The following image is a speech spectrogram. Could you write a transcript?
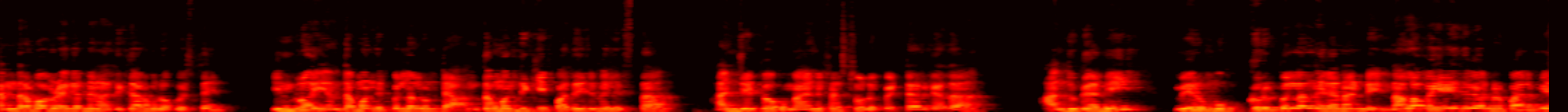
చంద్రబాబు నాయుడు గారు నేను అధికారంలోకి వస్తే ఇంట్లో ఎంతమంది పిల్లలు ఉంటే అంతమందికి పదిహేను వేలు ఇస్తా అని చెప్పి ఒక మేనిఫెస్టోలో పెట్టారు కదా. అందుకని మీరు ముగ్గురు పిల్లల్ని కనండి నలభై ఐదు వేల రూపాయలు మీ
